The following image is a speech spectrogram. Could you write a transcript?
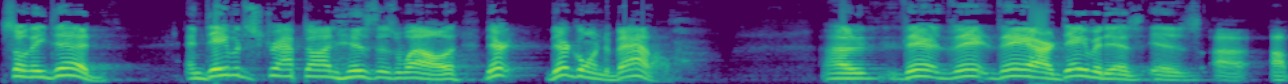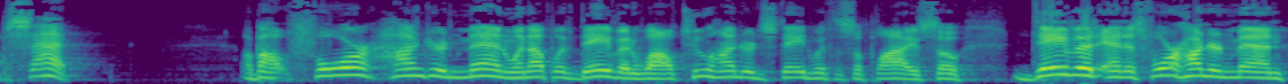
So they did. And David strapped on his as well. They're, they're going to battle. Uh, they they, they are, David is, is, uh, upset about 400 men went up with David while 200 stayed with the supplies. So David and his 400 men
